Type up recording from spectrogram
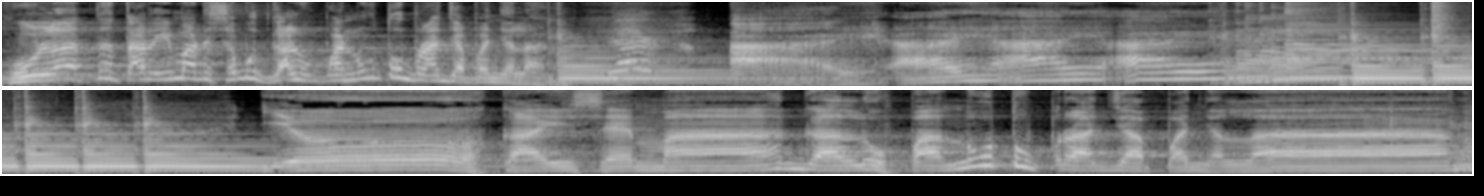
Kula terima disebut galupan utuh Raja Panjalan. Ai, ai, ai, ai. yo Kaisema galuh panutup raja panyelang.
